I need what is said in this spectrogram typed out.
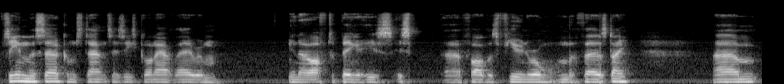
seeing the circumstances, he's gone out there and you know after being at his his uh, father's funeral on the Thursday, um,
